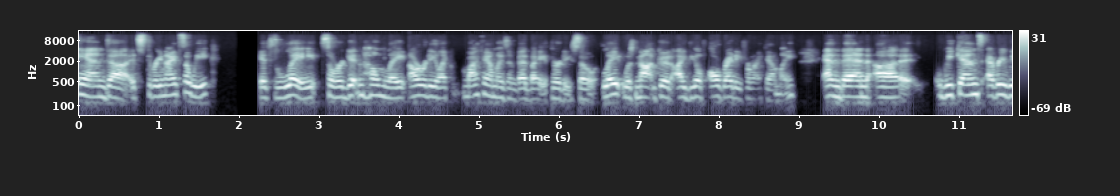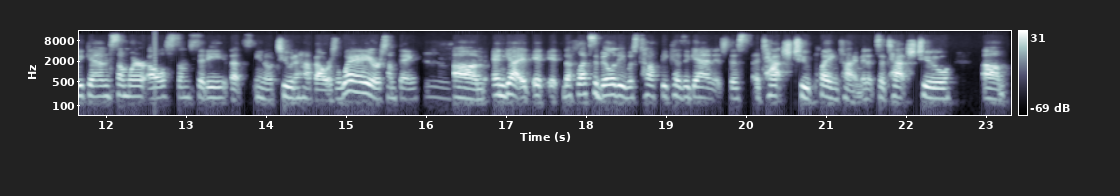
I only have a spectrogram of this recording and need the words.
and uh, it's three nights a week. It's late, so we're getting home late. Already, like my family's in bed by eight thirty, so late was not good. Ideal already for my family. And then uh, weekends, every weekend, somewhere else, some city that's you know two and a half hours away or something. Mm, um, and yeah it, it, it the flexibility was tough because again it's this attached to playing time and it's attached to um,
